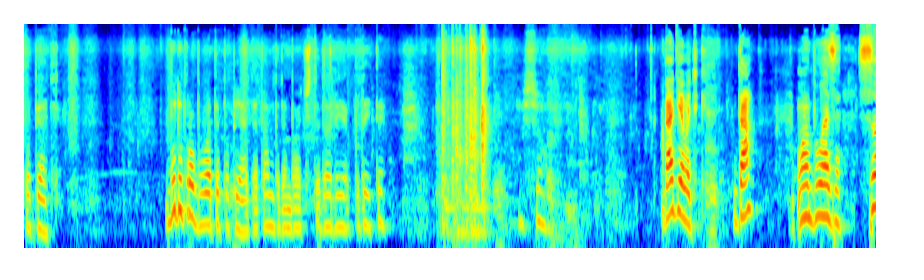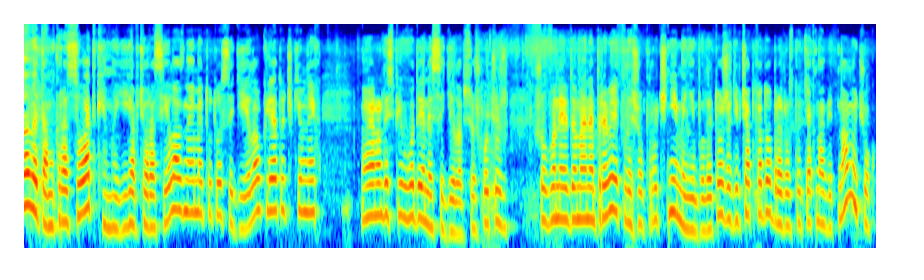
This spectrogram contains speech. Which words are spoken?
по 5. Буду пробувати по 5, а там будемо бачити далі, як буде йти. І все. Да, девочки? Да? Ой, Боже, що ви там, красотки мої? Я вчора сіла з ними тут, сиділа в клеточці в них. Наверно, десь півгодини сиділа. Все ж хочу, щоб вони до мене привикли, щоб ручні мені були. Теж дівчатка добре ростуть, як на в'єтнамочок.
